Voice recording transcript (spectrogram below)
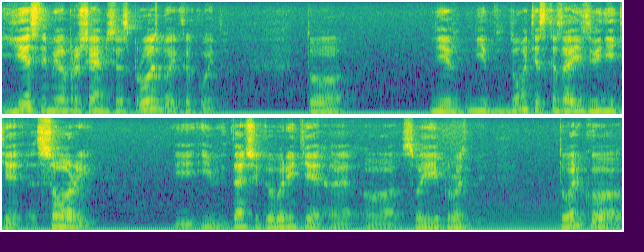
Если мы обращаемся с просьбой какой-то, то не, не думайте сказать извините, sorry, и, и дальше говорите э, о своей просьбе. Только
